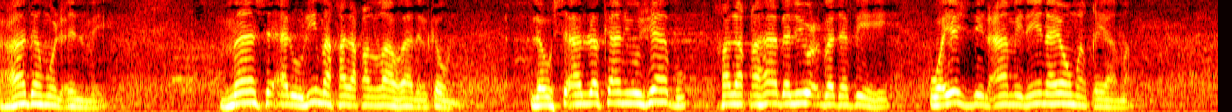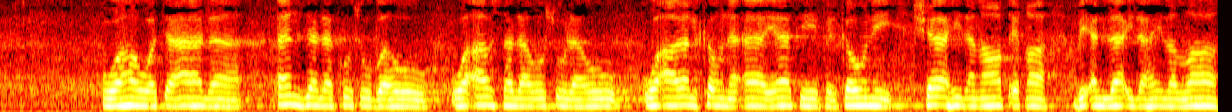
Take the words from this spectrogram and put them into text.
عدم العلم. ما سألوا لما خلق الله هذا الكون؟ لو سألوا لكان يجابوا خلق هذا ليعبد فيه. ويجزي العاملين يوم القيامة. وهو تعالى أنزل كتبه وأرسل رسله وأرى الكون آياته في الكون شاهدا ناطقا بأن لا إله إلا الله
